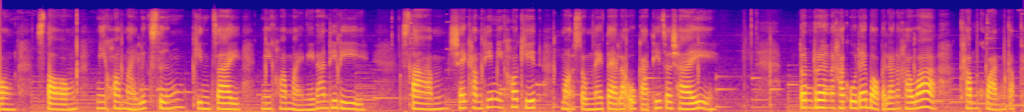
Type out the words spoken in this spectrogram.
อง 2. มีความหมายลึกซึ้ง กินใจ มีความหมายในด้านที่ดี 3. ใช้คำที่มีข้อคิด เหมาะสมในแต่ละโอกาสที่จะใช้ ต้นเรื่องนะคะครูได้บอกไปแล้วนะคะว่าคำขวัญกับค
